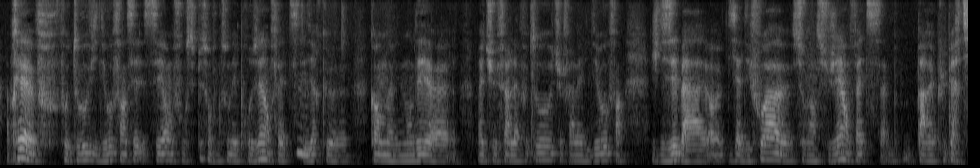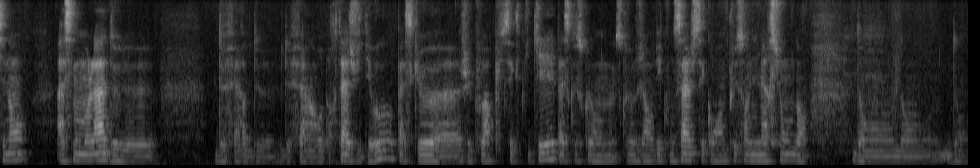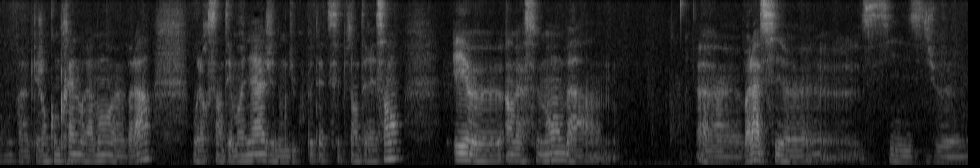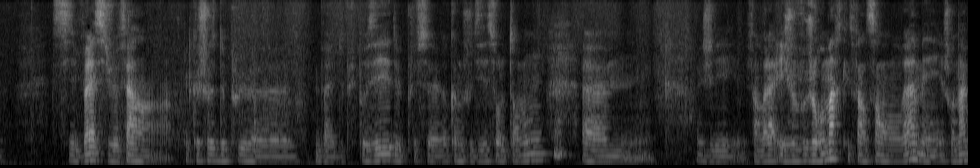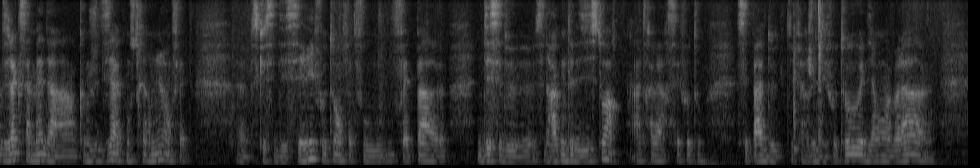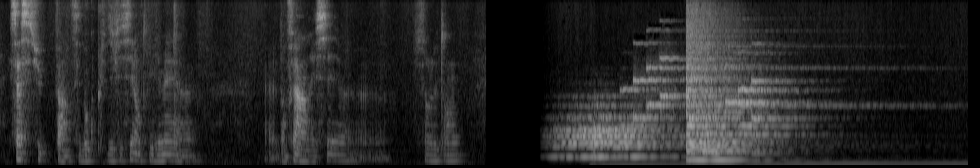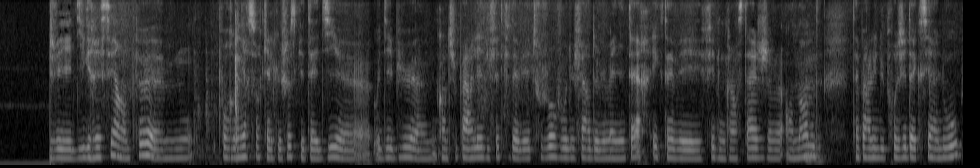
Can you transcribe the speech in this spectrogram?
Après, photo, vidéo, enfin, c'est en fonction, plus en fonction des projets en fait. Mm. C'est-à-dire que quand on m'avait demandé bah, tu veux faire de la photo, tu veux faire de la vidéo, enfin, je disais, bah, il y a des fois euh, sur un sujet, en fait, ça paraît plus pertinent à ce moment-là de, de, faire, de, de, faire un reportage vidéo parce que euh, je vais pouvoir plus expliquer, parce que ce que, ce que j'ai envie qu'on sache, c'est qu'on rentre plus en immersion dans. Dans, dans, dans que les gens comprennent vraiment, euh, voilà. Ou alors c'est un témoignage et donc du coup peut-être c'est plus intéressant. Et inversement, bah, euh, voilà, si, euh, si, si, je veux, si, voilà, si je veux faire quelque chose de plus, euh, bah, de plus posé, de plus, comme je vous disais, sur le temps long, je vais, enfin voilà, et je, je remarque, enfin sans, voilà, mais je remarque déjà que ça m'aide à, comme je disais, à construire mieux en fait. parce que c'est des séries photos en fait, vous, vous faites pas. L'idée c'est de, de raconter des histoires à travers ces photos c'est pas de, faire juste des photos et de dire voilà. Et ça, c'est enfin, beaucoup plus difficile, entre guillemets, euh, euh, d'en faire un récit euh, sur le temps long. Vais digresser un peu pour revenir sur quelque chose que tu as dit euh, au début, euh, quand tu parlais du fait que tu avais toujours voulu faire de l'humanitaire et que tu avais fait donc un stage euh, en Inde, mm. tu as parlé du projet d'accès à l'eau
